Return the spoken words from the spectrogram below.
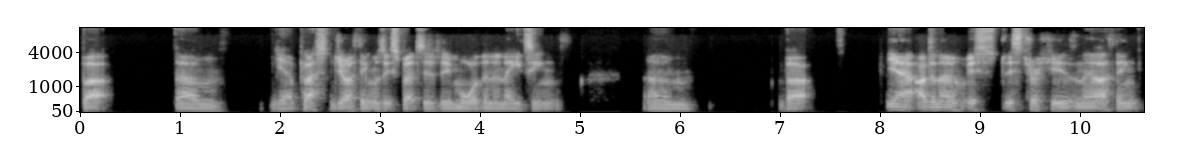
But um, yeah, Plessinger I think was expected to do more than an 18th. Um, but yeah, I don't know. It's it's tricky, isn't it? I think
